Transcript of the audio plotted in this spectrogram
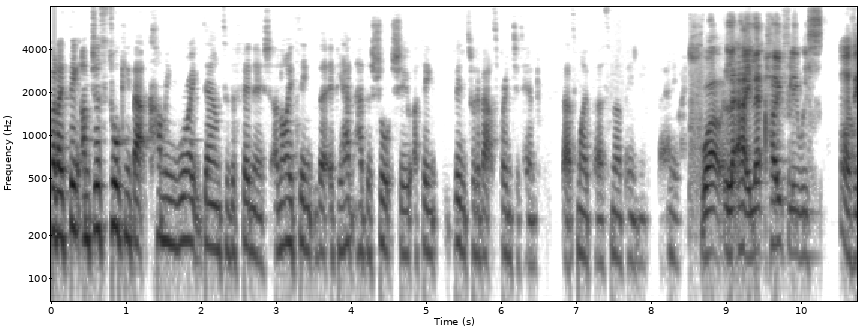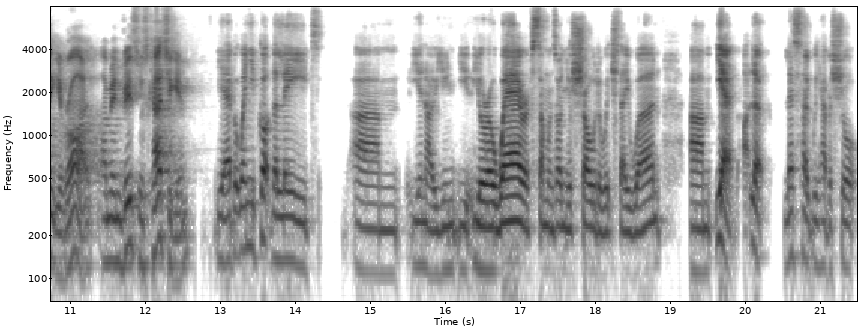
But I think I'm just talking about coming right down to the finish. And I think that if he hadn't had the short chute, I think Vince would have out sprinted him. That's my personal opinion. But anyway, well let, hey let, hopefully we s- Oh, I think you're right. I mean, Vince was catching him. yeah but when you've got the lead um you know you, you you're aware if someone's on your shoulder which they weren't um yeah look let's hope we have a short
